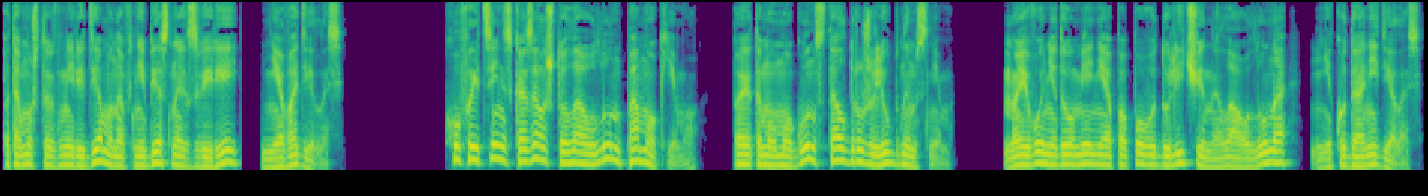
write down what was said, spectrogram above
потому что в мире демонов небесных зверей не водилось. Хуфэйцинь сказал, что Лао Лун помог ему, поэтому Могун стал дружелюбным с ним. но его недоумение по поводу личины Лао Луна никуда не делось.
